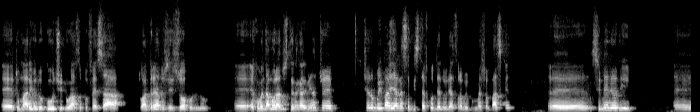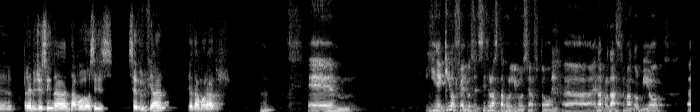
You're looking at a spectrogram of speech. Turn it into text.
ε, του Μάριου του Κούτσι, του Άθου του Φεσά, του Αντρέα του Ζιζόπουλου. Ε, έχουμε τα μωρά του στην Ακαδημία και ξέρω που είπα για να σε εμπιστεύονται του άνθρωποι που μέσω μπάσκετ ε, σημαίνει ότι ε, πρέπει και εσύ να τα αποδώσεις σε δουλειά για τα μωρά τους. Ε, γυναικείο φέτος, έτσι θέλω να σταθώ λίγο σε αυτό. Ε, ένα πρωτάθλημα το οποίο ε,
